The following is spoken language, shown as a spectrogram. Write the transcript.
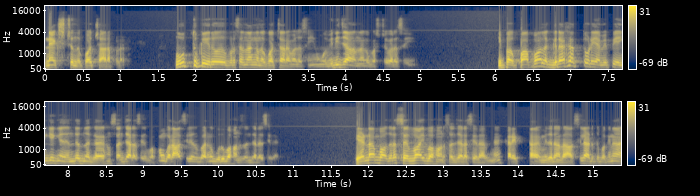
நெக்ஸ்ட் இந்த கோச்சார பலன். நூற்றுக்கு இருபது பர்சன்ட் தாங்க அந்த கோச்சாரம் வேலை செய்யும். உங்க விதிஜாதம் தாங்க ஃபர்ஸ்ட் வேலை செய்யும். இப்ப பார்ப்போம் இல்ல கிரகத்துடைய அமைப்பு எங்கெங்க எந்தெந்த கிரகம் சஞ்சாரம் செய்யும் பார்ப்போம் உங்க ராசியில பாருங்க குரு பகவான் சஞ்சாரம் செய்யறாரு இரண்டாம் பாவத்துல செவ்வாய் பகவான் சஞ்சாரம் செய்யறாருங்க கரெக்டா மிதன ராசியில. அடுத்து பாத்தீங்கன்னா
